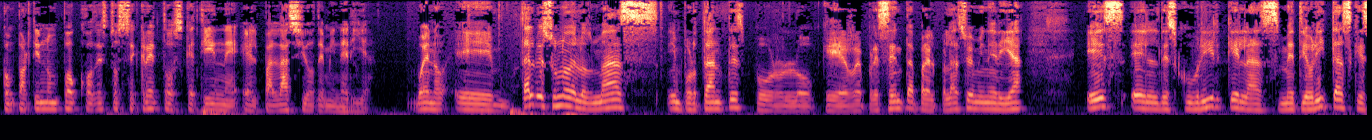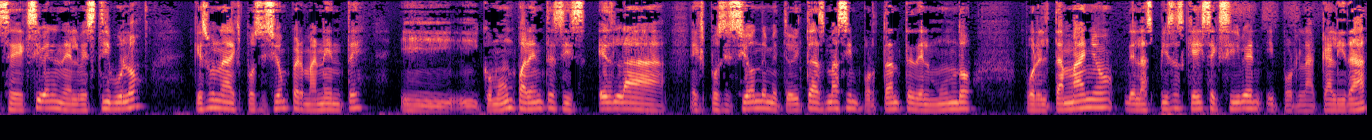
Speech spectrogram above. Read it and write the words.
compartiendo un poco de estos secretos que tiene el Palacio de Minería. Bueno, eh, tal vez uno de los más importantes por lo que representa para el Palacio de Minería es el descubrir que las meteoritas que se exhiben en el vestíbulo, que es una exposición permanente, y, y, como un paréntesis, es la exposición de meteoritas más importante del mundo por el tamaño de las piezas que ahí se exhiben y por la calidad,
